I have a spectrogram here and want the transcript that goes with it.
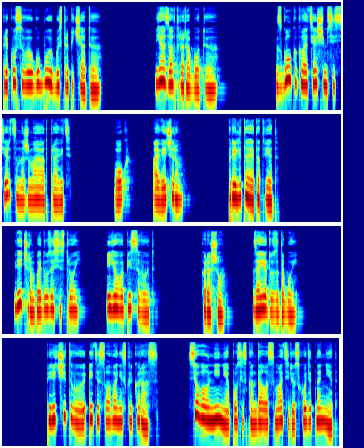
Прикусываю губу и быстро печатаю. Я завтра работаю. С гулко колотящимся сердцем нажимаю «Отправить». Ок. А вечером? Прилетает ответ. Вечером пойду за сестрой. Ее выписывают. Хорошо. Заеду за тобой. Перечитываю эти слова несколько раз. Все волнение после скандала с матерью сходит на нет.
